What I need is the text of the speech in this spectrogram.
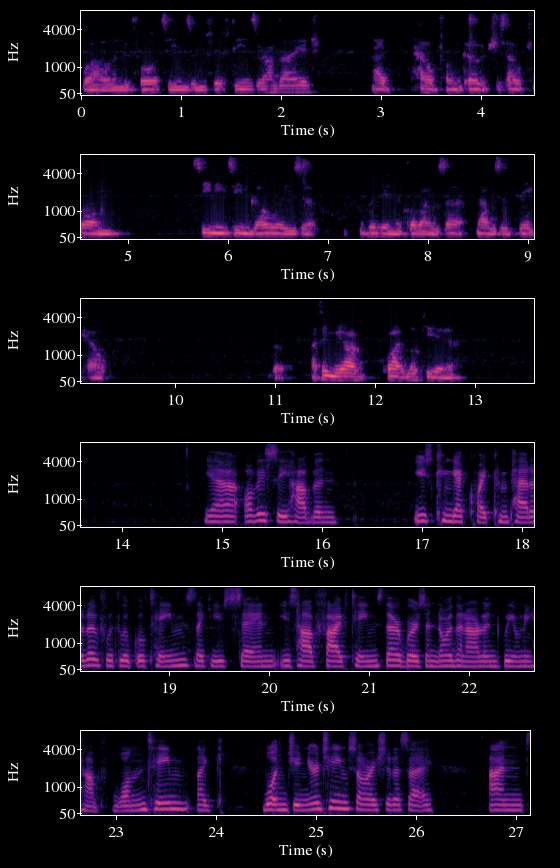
well, under 14s and 15s, around that age, I had help from coaches, help from senior team goalies at within the club I was at. That was a big help. But I think we are quite lucky here. Yeah, obviously having you can get quite competitive with local teams. Like you saying, you have five teams there, whereas in Northern Ireland we only have one team, like one junior team. Sorry, should I say? And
